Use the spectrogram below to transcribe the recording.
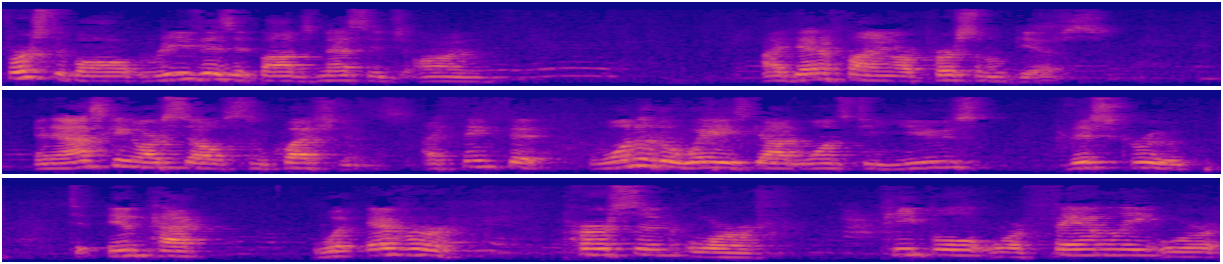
first of all, revisit Bob's message on identifying our personal gifts and asking ourselves some questions. I think that one of the ways God wants to use this group to impact whatever person or people or family or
